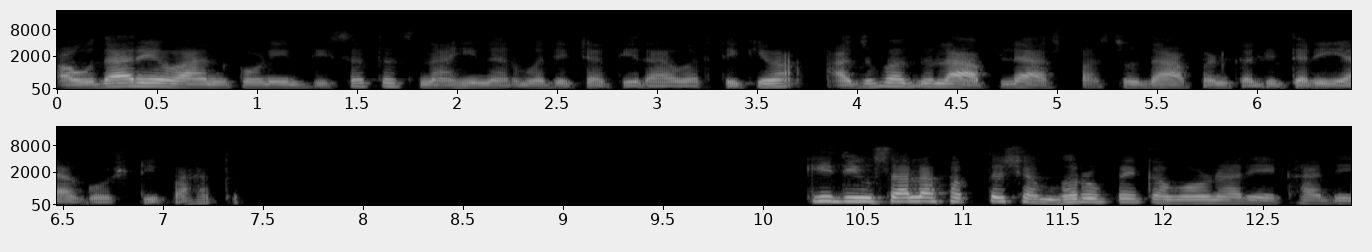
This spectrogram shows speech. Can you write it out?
औदार्यवान कोणी दिसतच नाही नर्मदेच्या तीरावरती किंवा आजूबाजूला आपल्या आसपास सुद्धा आपण कधीतरी या गोष्टी पाहतो. की दिवसाला फक्त शंभर रुपये कमवणारी एखादी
